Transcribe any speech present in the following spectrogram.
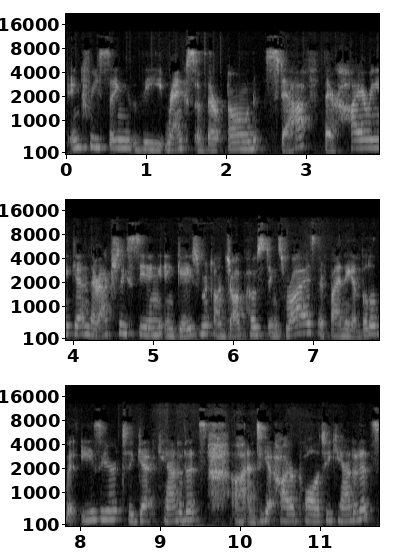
increasing the ranks of their own staff. They're hiring again. They're actually seeing engagement on job postings rise. They're finding it a little bit easier to get candidates uh, and to get higher quality candidates.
